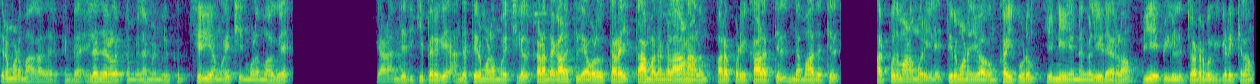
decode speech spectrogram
திருமணமாகாத இருக்கின்ற இளைஞர்களுக்கும் இளம்பெண்களுக்கும் சிறிய முயற்சியின் மூலமாகவே ஏழாம் தேதிக்கு பிறகு அந்த திருமண முயற்சிகள் கடந்த காலத்தில் எவ்வளவு தடை தாமதங்கள் ஆனாலும் வரக்கூடிய காலத்தில் இந்த மாதத்தில் அற்புதமான முறையிலே திருமண யோகம் கைகூடும். எண்ணிய எண்ணங்கள் ஈடேறலாம். விஐபிகளில் தொடர்புக்கு கிடைக்கலாம்.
